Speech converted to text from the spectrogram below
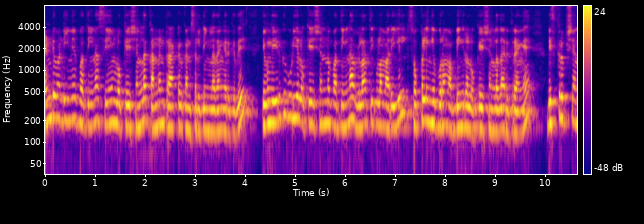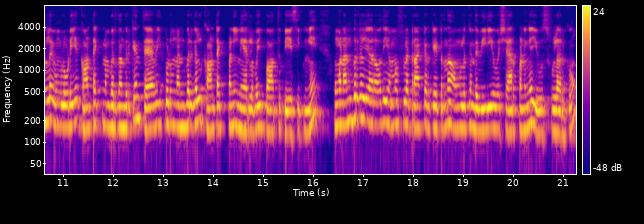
ரெண்டு வண்டியுமே பார்த்தீங்கன்னா சேம் லொக்கேஷனில் கண்ணன் டிராக்டர் கன்சல்ட்டிங்கில் தாங்க இருக்குது இருக்குது. இவங்க இருக்கக்கூடிய லொக்கேஷன்னு பார்த்தீங்கன்னா விளாத்திக்குளம் அருகில் சொக்கலிங்கபுரம் அப்படிங்கிற லொக்கேஷனில் தான் இருக்கிறாங்க. டிஸ்கிரிப்ஷனில் இவங்களுடைய காண்டாக்ட் நம்பர் தந்திருக்கேன். தேவைப்படும் நண்பர்கள் காண்டாக்ட் பண்ணி நேரில் போய் பார்த்து பேசிக்கிங்க. உங்கள் நண்பர்கள் யாராவது எம்எஃப்ல டிராக்டர் கேட்டிருந்தா அவங்களுக்கு இந்த வீடியோவை ஷேர் பண்ணுங்கள் யூஸ்ஃபுல்லாக இருக்கும்.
